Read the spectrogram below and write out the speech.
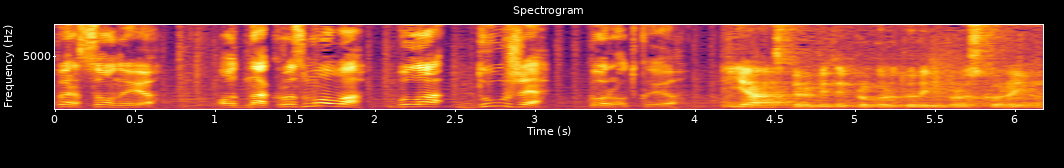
персоною. Однак розмова була дуже короткою. Я співробітник прокуратури Дніпровського району.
